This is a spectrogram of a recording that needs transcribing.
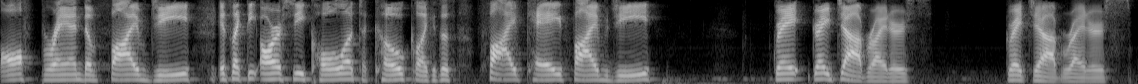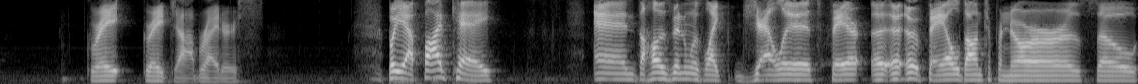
off brand of 5G. It's like the RC Cola to Coke. Like it says 5K 5G. Great, great job, writers. Great job, writers. Great, great job, writers. But yeah, 5K. And the husband was like jealous, uh, uh, uh, failed entrepreneur. So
